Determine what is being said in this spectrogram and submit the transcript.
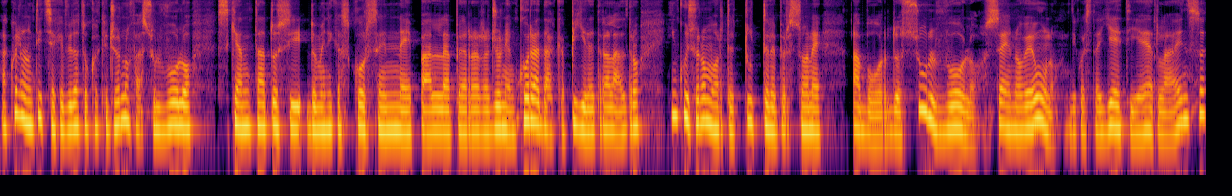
a quella notizia che vi ho dato qualche giorno fa sul volo schiantatosi domenica scorsa in Nepal per ragioni ancora da capire, tra l'altro, in cui sono morte tutte le persone a bordo. Sul volo 691 di questa Yeti Airlines,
